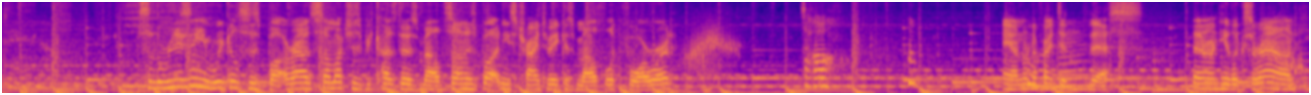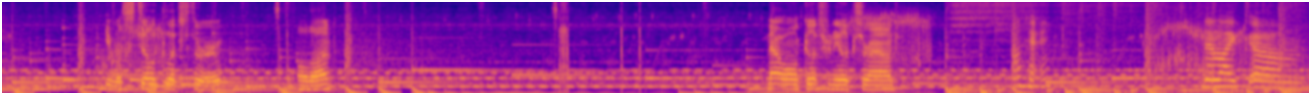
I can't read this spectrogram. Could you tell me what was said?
damn. So the reason he wiggles his butt around so much is because there's mouths on his butt and he's trying to make his mouth look forward. Oh, And what if I did this? Then when he looks around, he will still glitch through. Hold on. Now it won't glitch when he looks around. okay. They're like, um,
